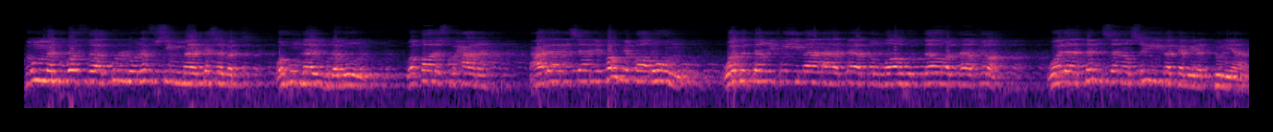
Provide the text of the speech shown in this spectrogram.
ثم توفى كل نفس ما كسبت وهم لا يظلمون. وقال سبحانه على لسان قوم قارون وابتغ فيما آتاك الله الدار الآخرة ولا تنس نصيبك من الدنيا.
